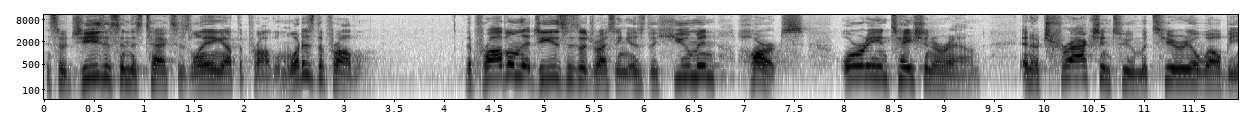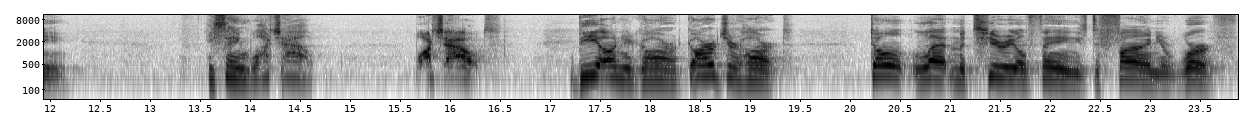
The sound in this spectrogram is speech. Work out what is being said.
And so Jesus in this text is laying out the problem. What is the problem? The problem that Jesus is addressing is the human heart's orientation around and attraction to material well being. He's saying, Watch out. Watch out. Be on your guard. Guard your heart. Don't let material things define your worth.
